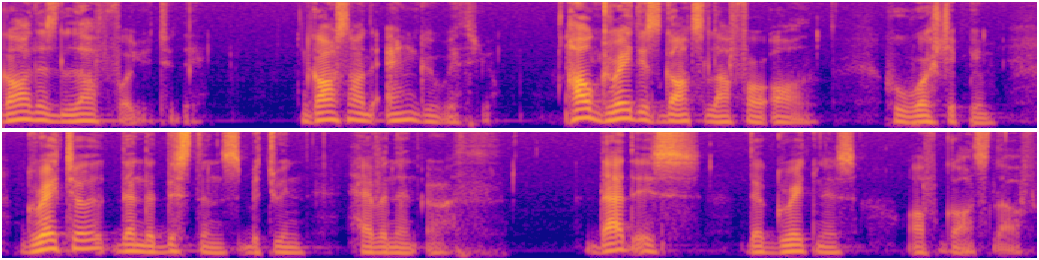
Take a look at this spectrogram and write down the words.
God has love for you today. God's not angry with you. How great is God's love for all who worship Him? Greater than the distance between heaven and earth. That is the greatness of God's love.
